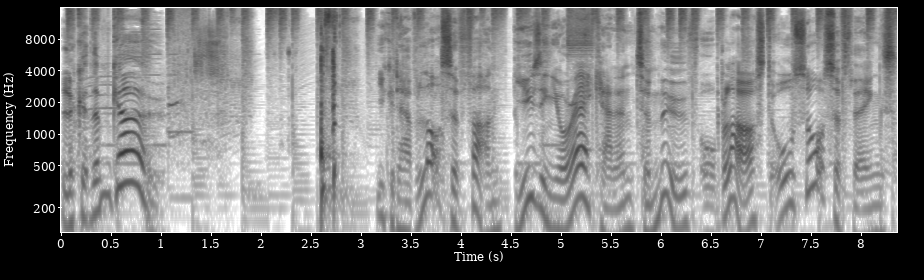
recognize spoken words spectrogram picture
Look at them go! You could have lots of fun using your air cannon to move or blast all sorts of things.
